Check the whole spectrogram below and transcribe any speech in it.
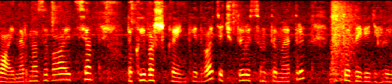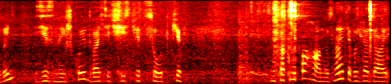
Вайнер називається. Такий важкенький, 24 см, 109 гривень, зі знижкою 26%. Ну так непогано, знаєте, виглядає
